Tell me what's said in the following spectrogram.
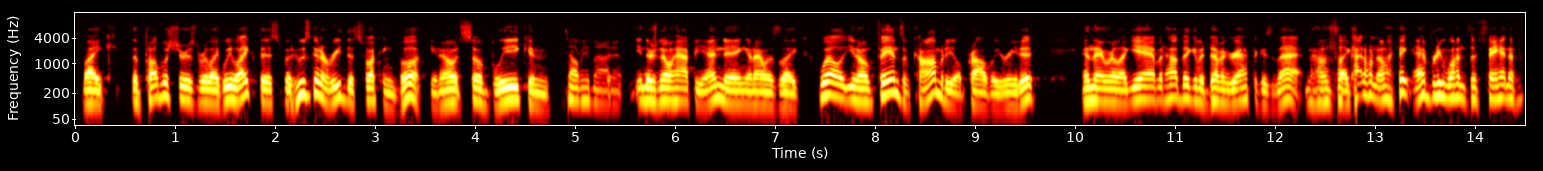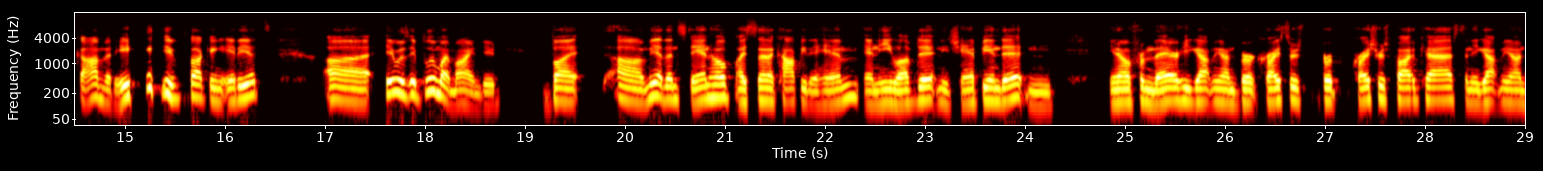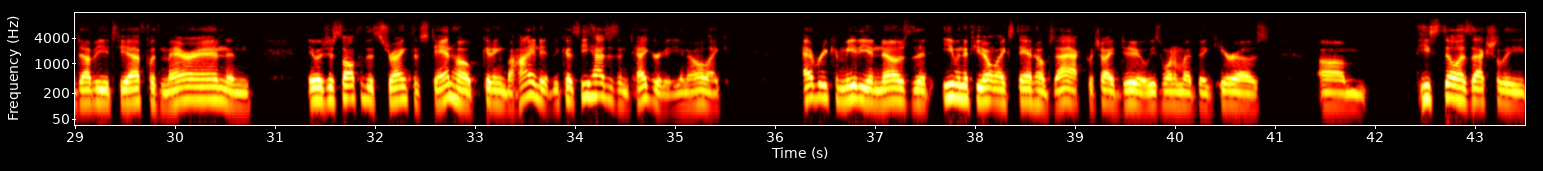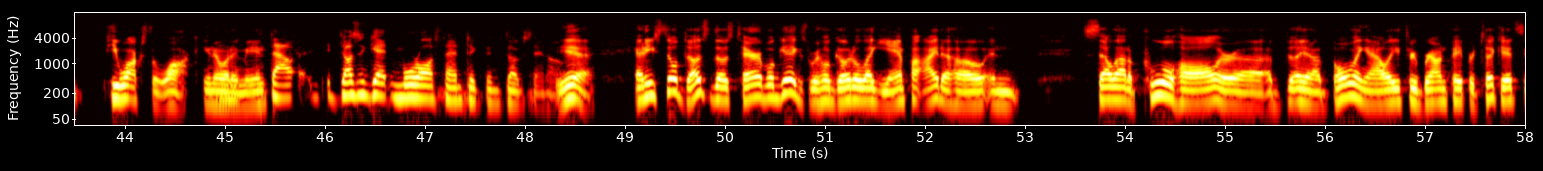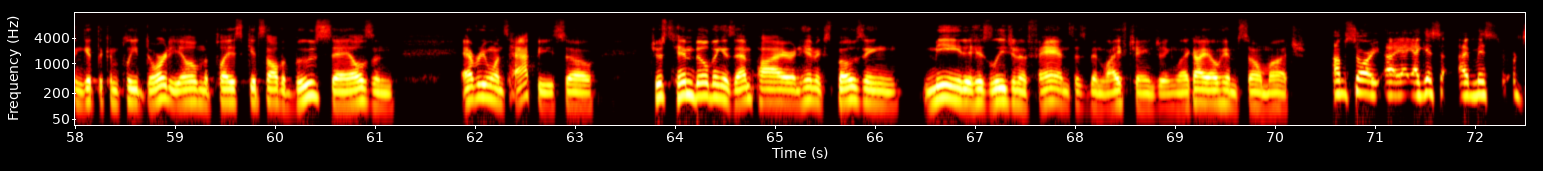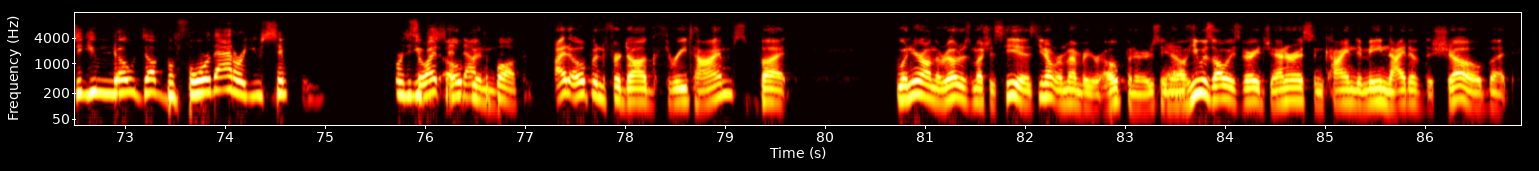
like the publishers were like, we like this, but who's going to read this fucking book? You know, it's so bleak and tell me about it. There's no happy ending. And I was like, well, you know, fans of comedy will probably read it. And they were like, yeah, but how big of a demographic is that? And I was like, I don't know. I think everyone's a fan of comedy, you fucking idiots. Uh, it was, it blew my mind, dude. But um, yeah, then Stanhope, I sent a copy to him and he loved it and he championed it. And you know, from there he got me on Bert Kreischer's Bert Kreischer's podcast, and he got me on WTF with Marin. and it was just all through the strength of Stanhope getting behind it because he has his integrity. You know, like every comedian knows that even if you don't like Stanhope's act, which I do, he's one of my big heroes. Um, he still has actually he walks the walk. You know what I mm-hmm. mean? That it doesn't get more authentic than Doug Stanhope. Yeah, and he still does those terrible gigs where he'll go to like Nampa, Idaho, and sell out a pool hall or a, a, a, bowling alley through brown paper tickets and get the complete door deal and the place gets all the booze sales and everyone's happy so just him building his empire and him exposing me to his legion of fans has been life changing like i owe him so much i'm sorry i, I guess i missed did you know doug before that or you sim or did you so I'd send opened, out the book i'd opened for doug three times but when you're on the road as much as he is, you don't remember your openers. You yeah. know, he was always very generous and kind to me night of the show. But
